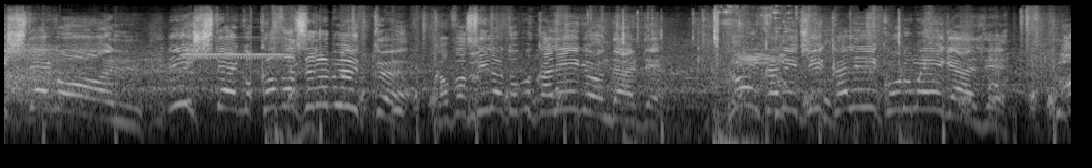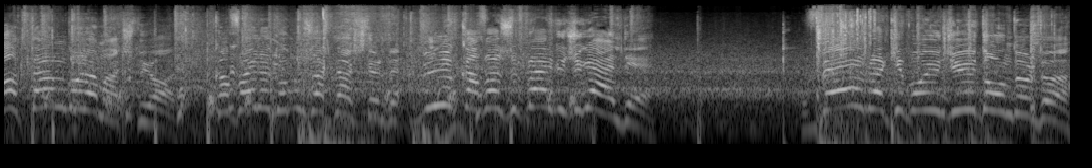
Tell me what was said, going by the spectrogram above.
İşte gol. İşte gol. Kafasını büyüttü. Kafasıyla topu kaleye gönderdi. Ron kaleci kaleyi korumaya geldi. Alttan gol amaçlıyor. Kafayla topu uzaklaştırdı. Büyük kafa süper gücü geldi. Ve rakip oyuncuyu dondurdu.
